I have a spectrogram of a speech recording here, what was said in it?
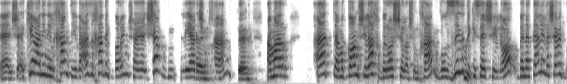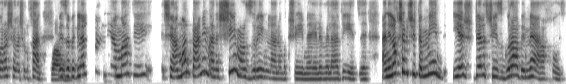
אה, שכאילו אני נלחמתי ואז אחד הגברים שישב ליד כן, השולחן כן. אמר את המקום שלך בראש של השולחן והוא זיז את הכיסא שלו ונתן לי לשבת בראש של השולחן וואו. וזה בגלל שאני אמרתי שהמון פעמים אנשים עוזרים לנו בקשיים האלה ולהביא את זה. אני לא חושבת שתמיד יש דלת שהיא סגורה במאה אחוז,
